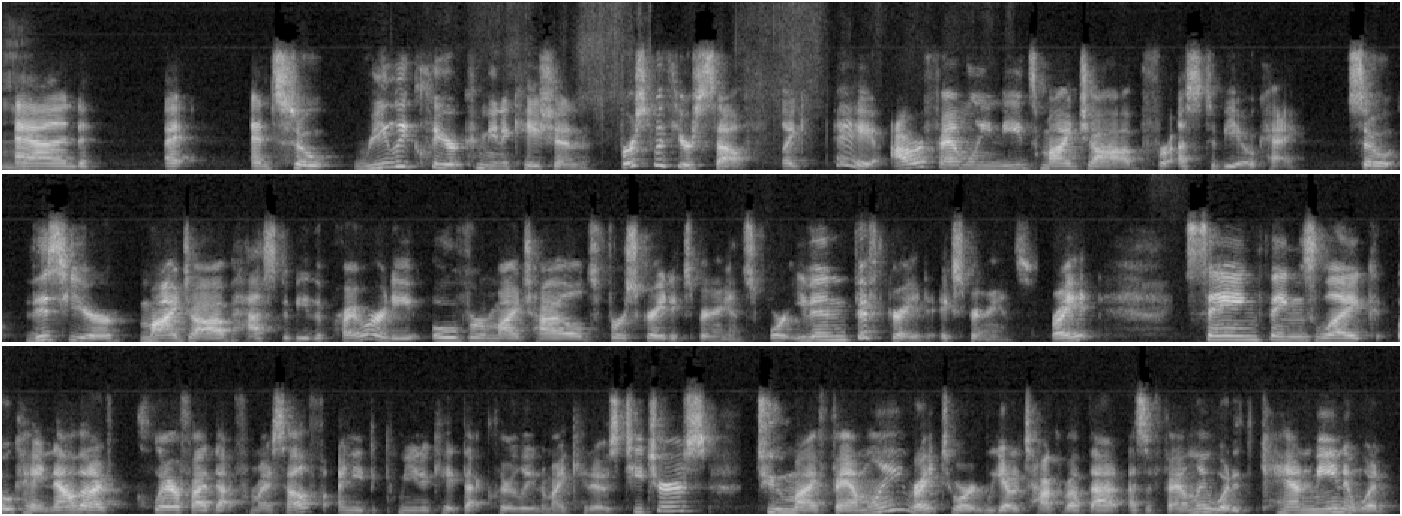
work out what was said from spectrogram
Mm. And I, and so really clear communication first with yourself like hey our family needs my job for us to be okay so this year my job has to be the priority over my child's first grade experience or even fifth grade experience right? Saying things like okay now that i've clarified that for myself i need to communicate that clearly to my kiddos. Teachers to my family right? To our we got to talk about that as a family what it can mean and what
